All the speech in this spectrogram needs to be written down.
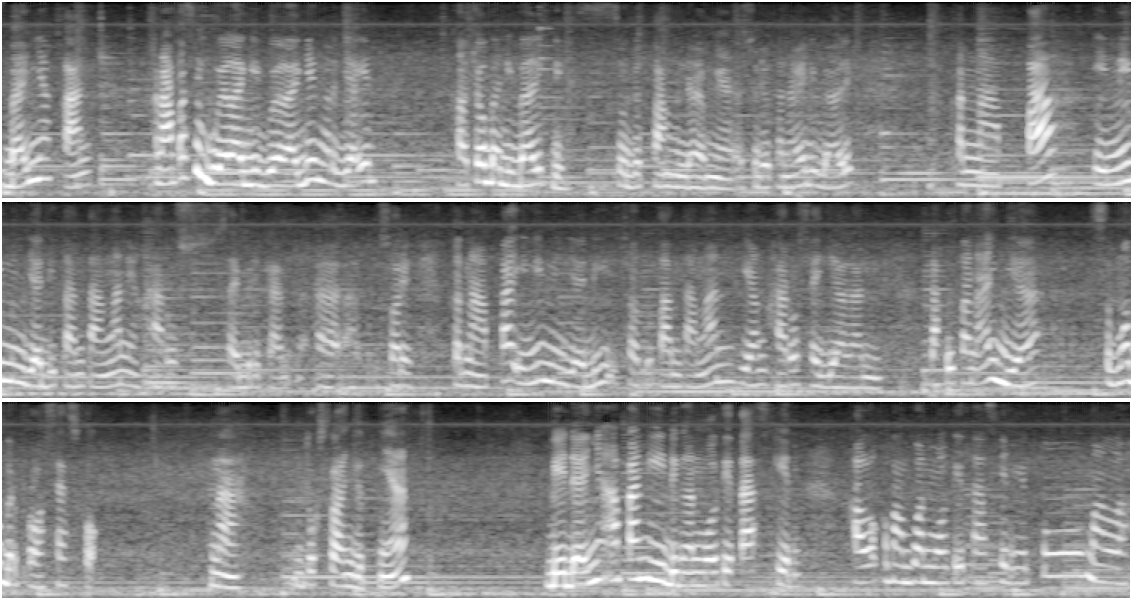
Banyak kan? Kenapa sih gue lagi gue lagi ngerjain? Kau coba dibalik deh sudut pandangnya sudut pandangnya dibalik kenapa ini menjadi tantangan yang harus saya berikan uh, sorry kenapa ini menjadi suatu tantangan yang harus saya jalani? Lakukan aja semua berproses kok. Nah untuk selanjutnya bedanya apa nih dengan multitasking? Kalau kemampuan multitasking itu malah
